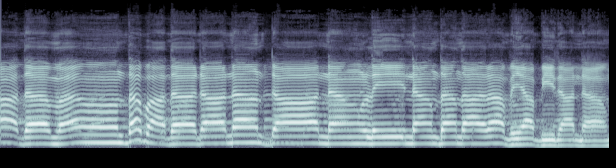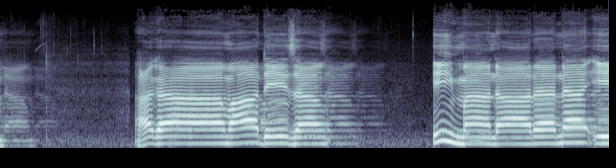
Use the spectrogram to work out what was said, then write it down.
အတမံသဗ္ဗတဒါနံတာနံလေနံတန္တာရဘယပိဒါနံအဂမတိဇံဣမန္တာရဏံဤ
